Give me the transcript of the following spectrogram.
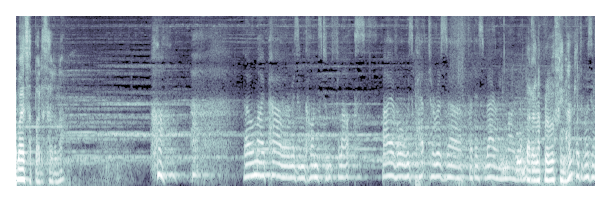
Ya va a desaparecer, ¿no? Though my power is in constant flux, I have always kept a reserve for this very moment. Para la prueba final. It was a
